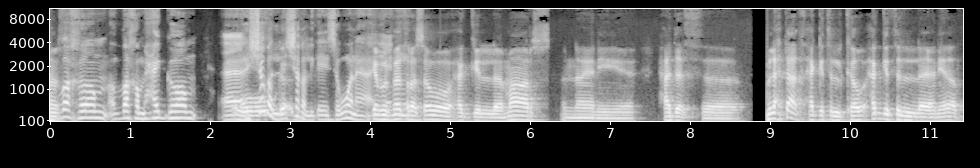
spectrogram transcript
الضخم الضخم حقهم. آه الشغل الشغل اللي قاعد يسوونه قبل يعني فترة سووا حق المارس إنه يعني حدث آه، من الأحداث حقت الكو حقت يعني آه،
